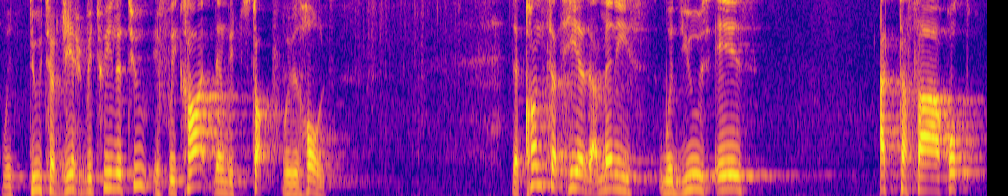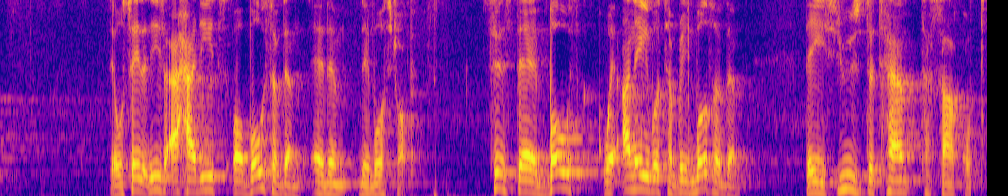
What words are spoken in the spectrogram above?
We do tarjih between the two. If we can't, then we stop, we withhold. The concept here that many would use is at-tasaqut they will say that these ahadiths, or both of eh, them, they both drop. Since they both were unable to bring both of them, they used the term tasaqut.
